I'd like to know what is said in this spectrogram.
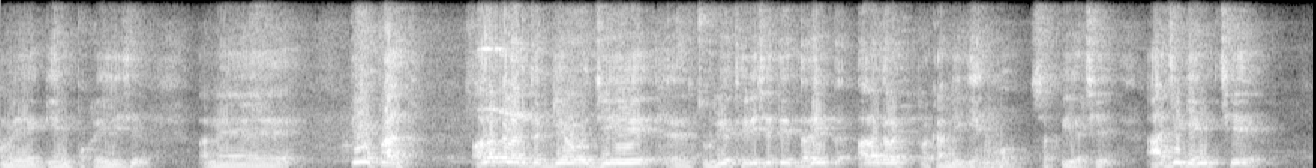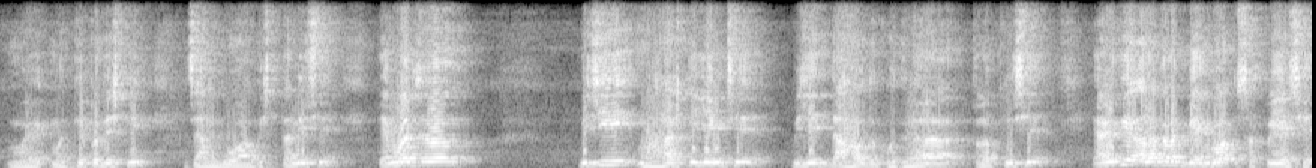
અમે ગેંગ પકડેલી છે. અને તે ઉપરાંત અલગ અલગ જગ્યાઓ જે ચોરીઓ થયેલી છે તે દરેક અલગ અલગ પ્રકારની ગેંગો સક્રિય છે. આ જે ગેંગ છે મધ્યપ્રદેશની, જાંબુઆ વિસ્તારની છે. તેમજ બીજી મહારાષ્ટ્રની ગેંગ છે, બીજી દાહોદ ગોધરા તરફની છે. આ રીતે અલગ અલગ ગેંગો સક્રિય છે.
